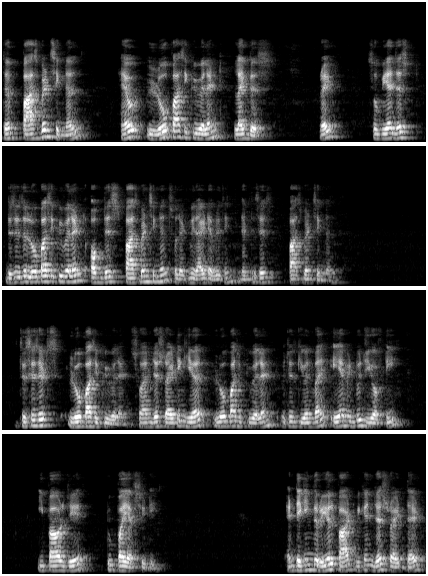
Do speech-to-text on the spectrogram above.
the passband signal have low pass equivalent like this right? So we are just this is the low pass equivalent of this passband signal. So let me write everything that this is passband signal. This is its low pass equivalent. So i'm just writing here low pass equivalent which is given by am into g of t e power j 2 pi fct and taking the real part we can just write that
